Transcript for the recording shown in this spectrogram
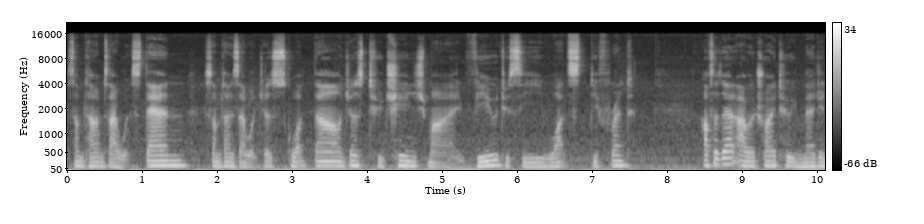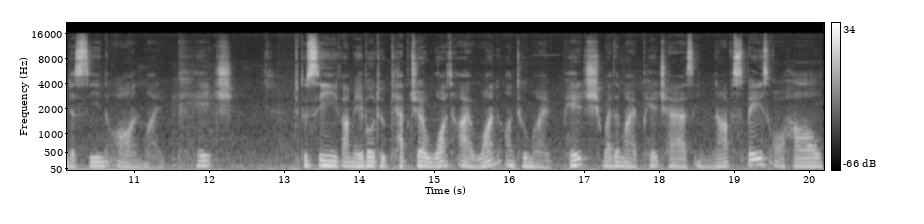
Sometimes I would stand, sometimes I would just squat down just to change my view to see what's different. After that, I will try to imagine the scene on my page to see if I'm able to capture what I want onto my page, whether my page has enough space or how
